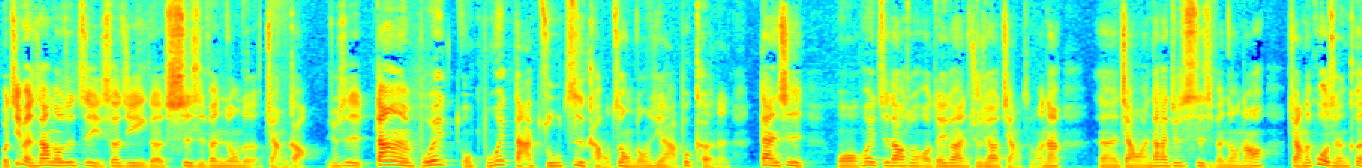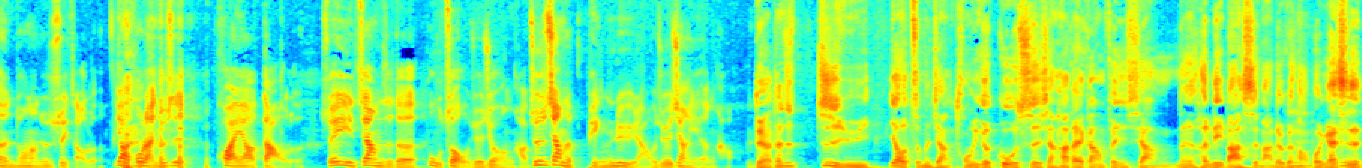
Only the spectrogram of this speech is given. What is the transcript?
我基本上都是自己设计一个四十分钟的讲稿，就是当然不会，我不会打逐字稿这种东西啦，不可能。但是我会知道说，哦，这一段就是要讲什么，那呃讲完大概就是四十分钟，然后讲的过程，客人通常就是睡着了，要不然就是 快要到了，所以这样子的步骤我觉得就很好，就是这样的频率啊，我觉得这样也很好。对啊，但是。至于要怎么讲同一个故事，像哈代刚刚分享那个亨利八世嘛，六个老婆应该是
